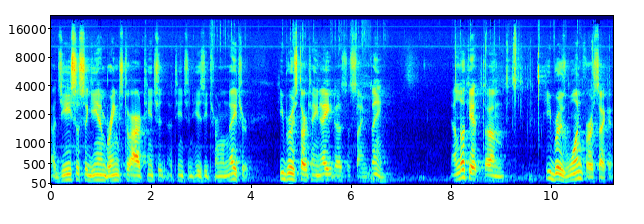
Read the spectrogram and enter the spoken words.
how Jesus again brings to our attention, attention his eternal nature. Hebrews 13 8 does the same thing. Now look at um, Hebrews 1 for a second.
